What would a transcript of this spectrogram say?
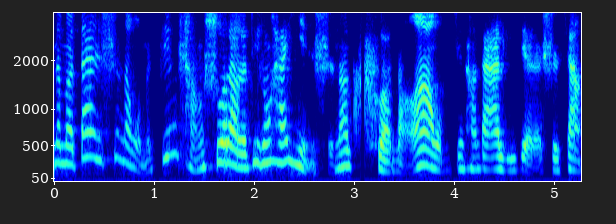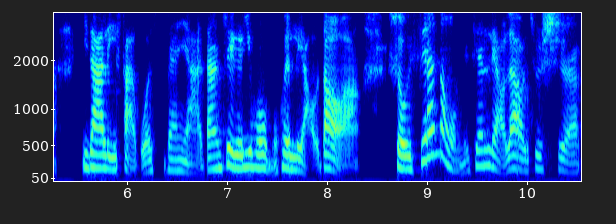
那么但是呢，我们经常说到的地中海饮食呢，可能啊，我们经常大家理解的是像意大利、法国、西班牙，当然这个一会儿我们会聊到啊。首先呢，我们先聊聊就是。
